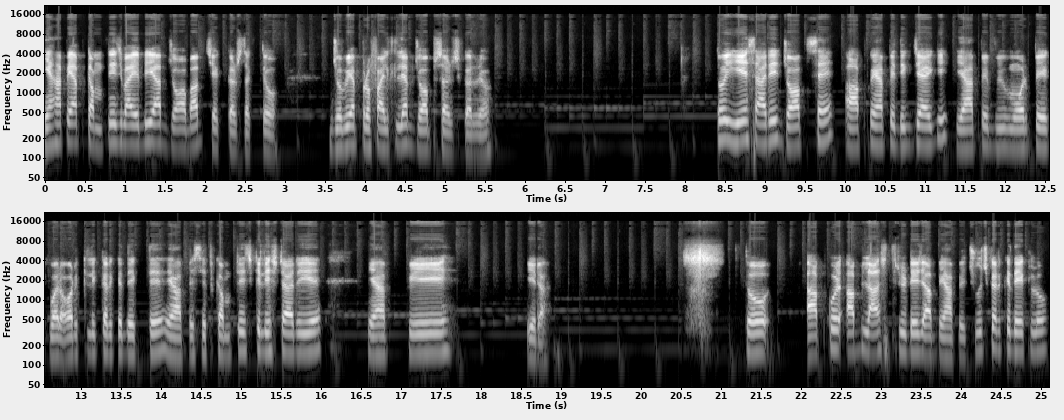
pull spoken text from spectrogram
यहाँ पे आप कंपनीज़ बाय भी आप जॉब आप चेक कर सकते हो। जो भी आप प्रोफ़ाइल के लिए आप जॉब सर्च कर रहे हो। तो ये सारी जॉब्स हैं, आपको यहाँ पे दिख जाएगी। यहाँ पे व्यू मोर पे एक बार और क्लिक करके देखते हैं। यहाँ पे सिर्फ़ कंपनीज़ की लिस्ट आ रही है। यहाँ पे ये रहा। तो आपको अब लास्ट थ्री डेज़ आप यहाँ पे चूज़ करके देख लो।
